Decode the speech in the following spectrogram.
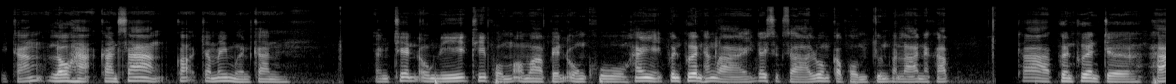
อีกทั้งโลหะการสร้างก็จะไม่เหมือนกัน อย่างเช่นองค์นี้ที่ผมเอามาเป็นองค์ครูให้เพื่อนๆทั้งหลายได้ศึกษาร่วมกับผมจุนพันล้านนะครับ ถ้าเพื่อนๆเจอพระ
